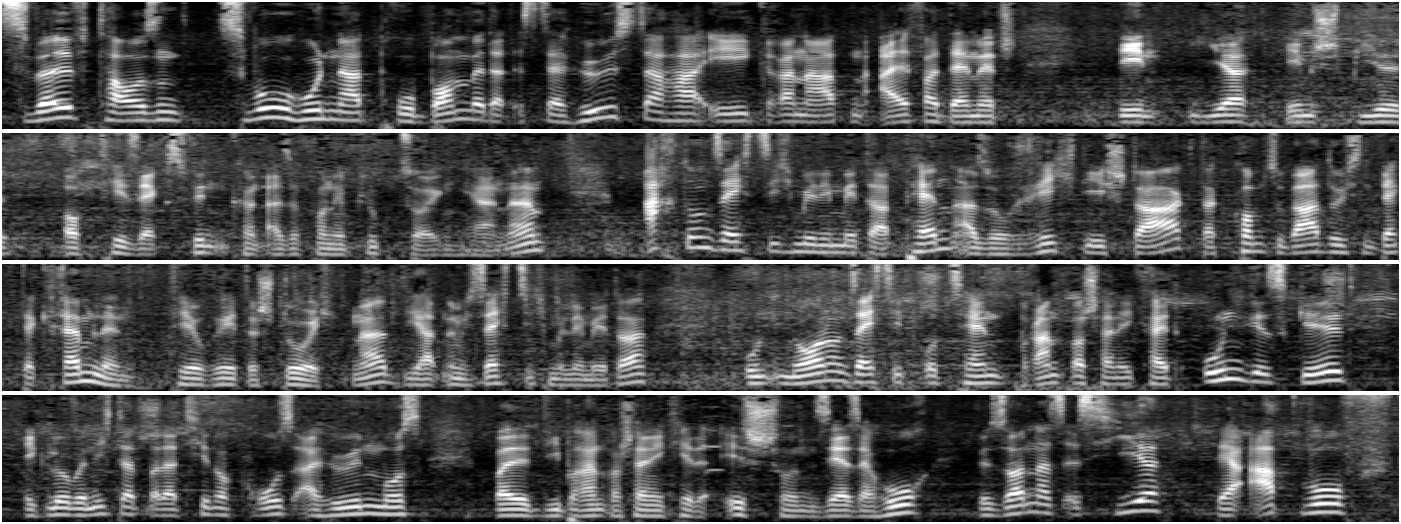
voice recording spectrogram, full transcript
12.200 pro Bombe. Das ist der höchste HE-Granaten Alpha Damage, den ihr im Spiel auf T6 finden könnt, also von den Flugzeugen her. Ne? 68 mm Pen, also richtig stark. Da kommt sogar durch den Deck der Kremlin theoretisch durch. Ne? Die hat nämlich 60 mm und 69% Brandwahrscheinlichkeit ungeskillt. Ich glaube nicht, dass man das hier noch groß erhöhen muss, weil die Brandwahrscheinlichkeit ist schon sehr, sehr hoch. Besonders ist hier der Abwurf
